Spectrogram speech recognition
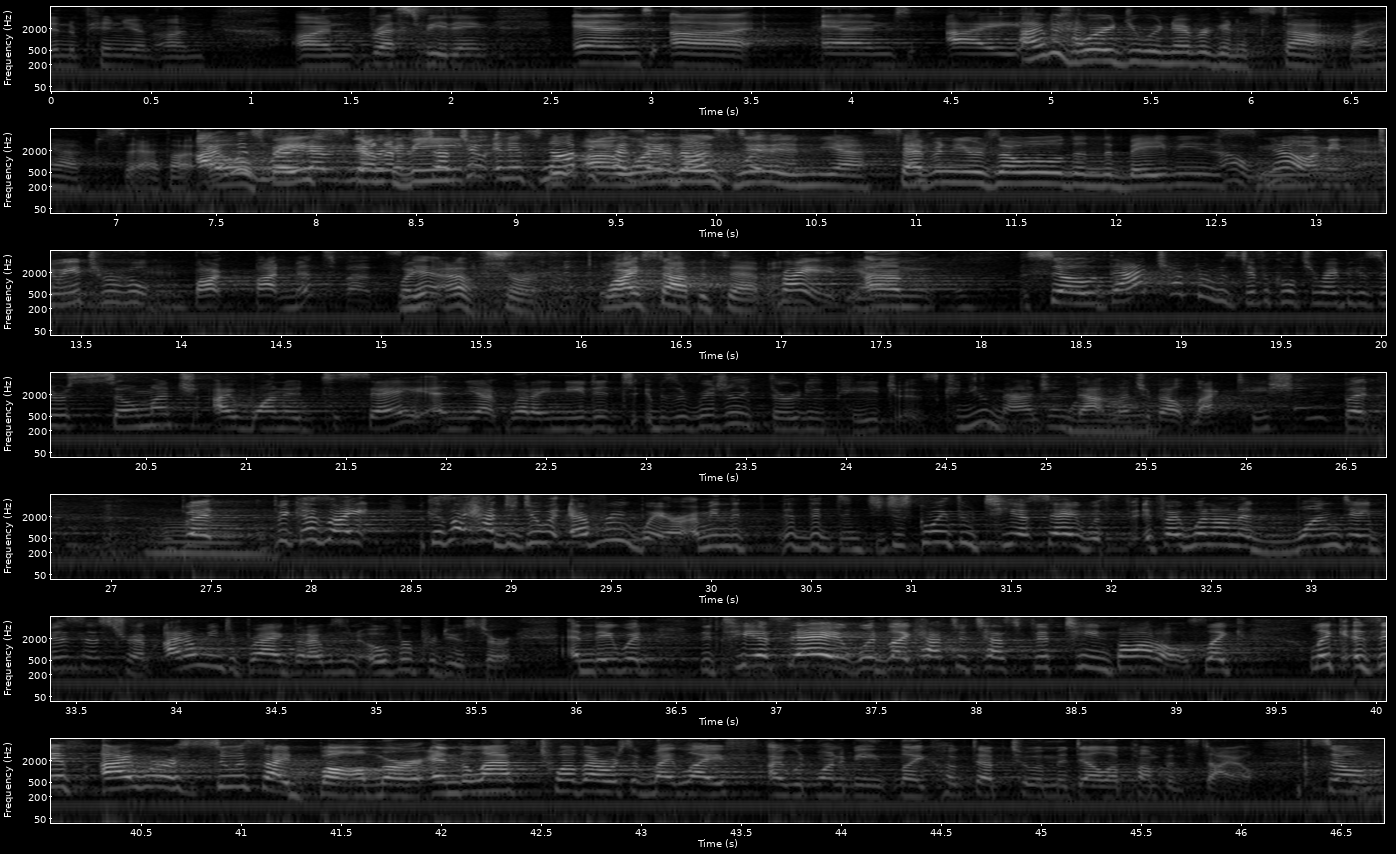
an opinion on on breastfeeding, and. Uh, and I, I was had- worried you were never going to stop. I have to say, I thought, I oh, was worried I was never gonna be stop too, and it's not uh, because one I of those loved it. women, yeah, seven years old, and the babies. Oh no! know, I mean, yeah. doing it to her whole bat, bat mitzvah. Like, yeah, oh sure. Why stop at seven? Right. Yeah. Um, so that chapter was difficult to write because there was so much I wanted to say, and yet what I needed to, it was originally 30 pages. Can you imagine that much about lactation? But, but because I because I had to do it everywhere. I mean, the, the, the- just going through TSA with if I went on a one-day business trip. I don't mean to brag, but I was an overproducer, and they would the TSA would like have to test 15 bottles, like like as if I were a suicide bomber, and the last 12 hours of my life I would want to be like hooked up to a Medela Pump In Style. So.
